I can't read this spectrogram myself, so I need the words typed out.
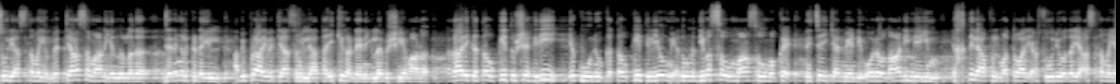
സൂര്യാസ്തമയവും വ്യത്യാസമാണ് എന്നുള്ളത് ജനങ്ങൾക്കിടയിൽ അഭിപ്രായ വ്യത്യാസമില്ലാത്ത ഐക്യ കണ്ടേനയുള്ള വിഷയമാണ്. യൗമി. അതുകൊണ്ട് ദിവസവും മാസവും ഒക്കെ നിശ്ചയിക്കാൻ വേണ്ടി ഓരോ നാടിന്റെയും ഇഖ്തിലാഫുൽ മത്വാലി സൂര്യോദയ അസ്തമയ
